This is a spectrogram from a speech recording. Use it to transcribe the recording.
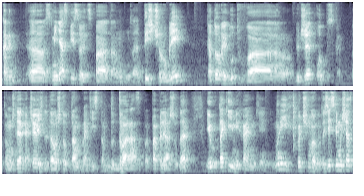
как, э, с меня списывается по там, не знаю, 1000 рублей, которые идут в э, бюджет отпуска потому что я качаюсь для того, чтобы там пройтись там два раза по, по пляжу, да, и такие механики, ну их очень много. То есть если мы сейчас,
